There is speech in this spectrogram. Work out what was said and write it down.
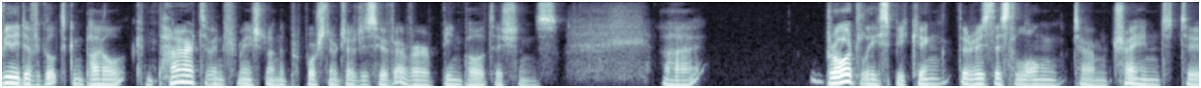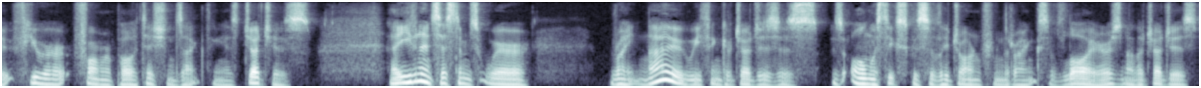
really difficult to compile comparative information on the proportion of judges who have ever been politicians. Uh, broadly speaking, there is this long-term trend to fewer former politicians acting as judges. Uh, even in systems where right now we think of judges as, as almost exclusively drawn from the ranks of lawyers and other judges,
